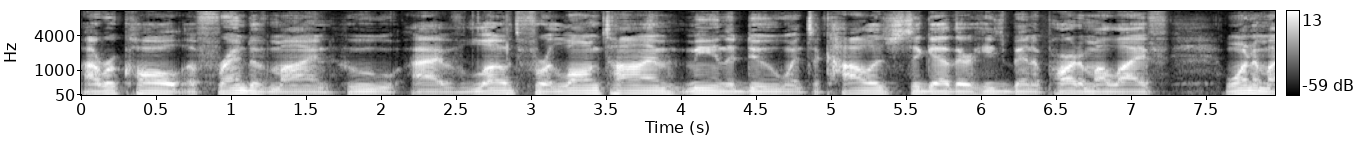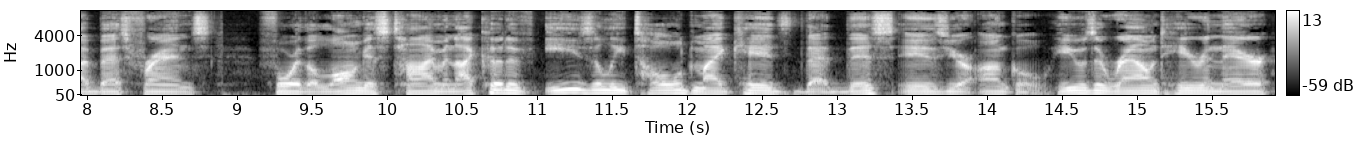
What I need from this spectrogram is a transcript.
I recall a friend of mine who I've loved for a long time. Me and the dude went to college together. He's been a part of my life, one of my best friends for the longest time. And I could have easily told my kids that this is your uncle. He was around here and there.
